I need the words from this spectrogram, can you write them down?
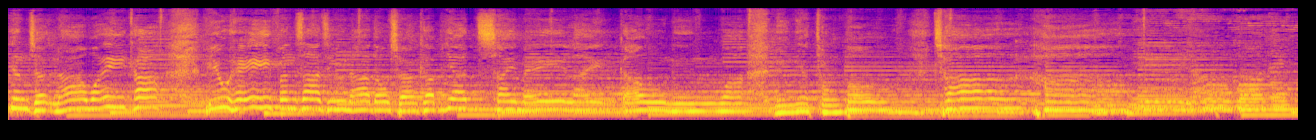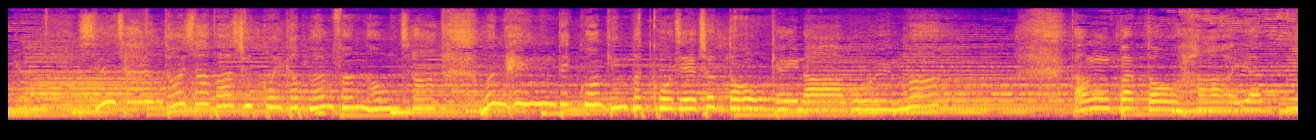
因着那位他，裱起婚纱照那道墙及一切美丽旧年华，明日同步窗下。小餐台沙发雪柜及两份红茶，温馨的光景不过借出到期拿回吗？等不到下一代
